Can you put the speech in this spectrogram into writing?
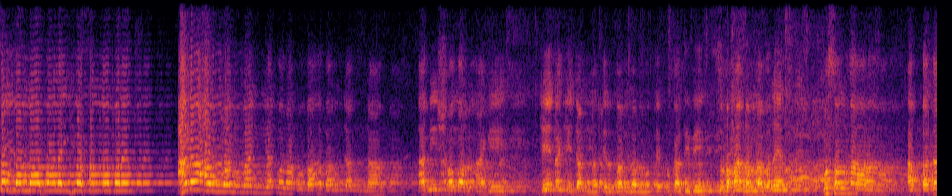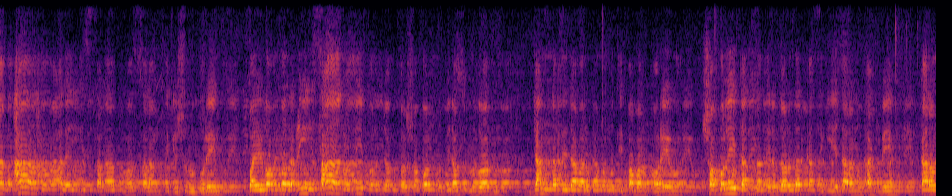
সাল্লাল্লাহু আলাইহি ওয়াসাল্লাম বলেন, আনা আউয়ালু মান ইয়াকরাউ বাবাল জান্নাহ আমি সবার আগে যে নাকি জান্নাতের দরজার মধ্যে ঢোকা দিবে, সুবহানাল্লাহ বলেন, মুসলমান আব্বাজান আদম আলাইহিস ওয়াস সালাম থেকে শুরু করে পয়গম্বর ঈসা নবী পর্যন্ত সকল নবী রাসূলগণ জান্নাতে অনুমতি পাওয়ার পরেও জান্নাতের দরজার কাছে গিয়ে দাঁড়ানো থাকবে। কারণ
